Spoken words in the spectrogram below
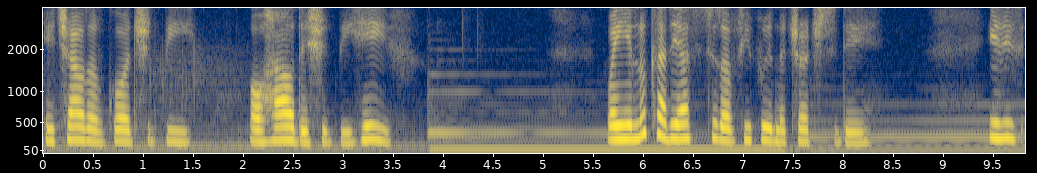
a child of God should be or how they should behave. When you look at the attitude of people in the church today, it is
